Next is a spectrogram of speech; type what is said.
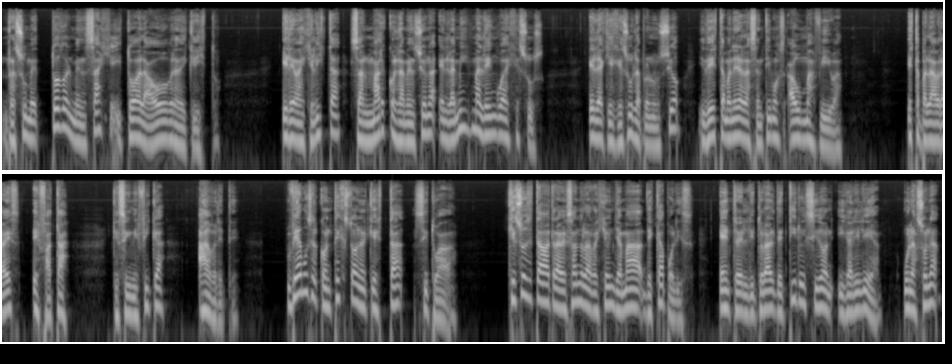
resume todo el mensaje y toda la obra de Cristo. El evangelista San Marcos la menciona en la misma lengua de Jesús, en la que Jesús la pronunció y de esta manera la sentimos aún más viva. Esta palabra es efatá, que significa ábrete. Veamos el contexto en el que está situada. Jesús estaba atravesando la región llamada Decápolis, entre el litoral de Tiro y Sidón y Galilea, una zona,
